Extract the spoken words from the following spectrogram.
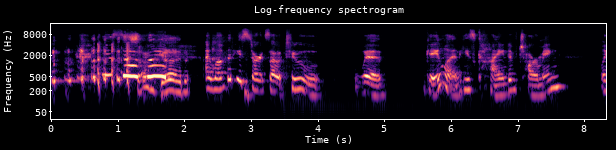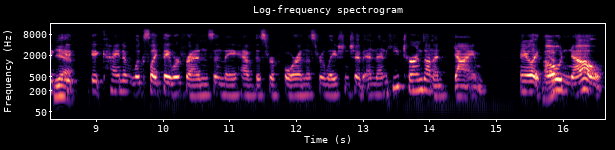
He's so, so good. good. I love that he starts out too with Galen. He's kind of charming. Like Yeah. it, it kind of looks like they were friends and they have this rapport and this relationship. And then he turns on a dime. And you're like, Yep. oh no,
